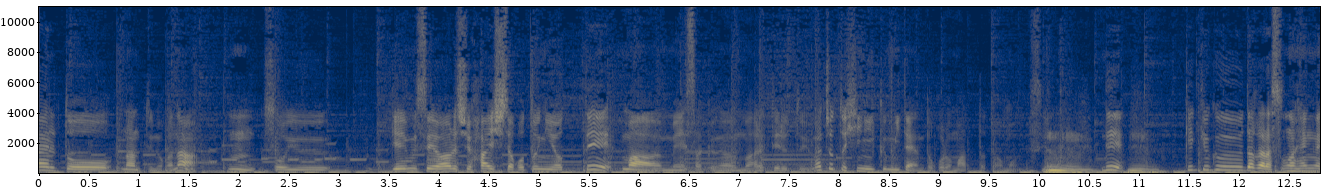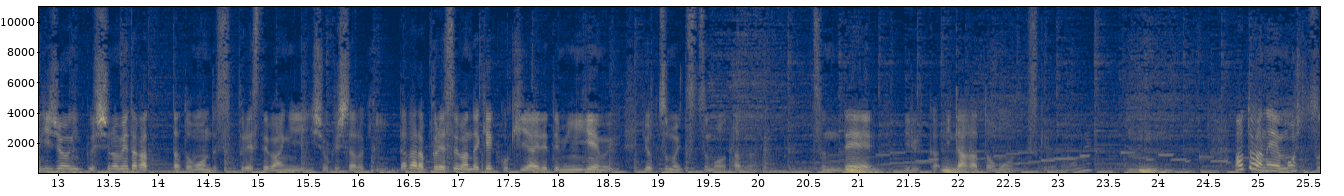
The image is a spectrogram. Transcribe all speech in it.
えると何ていうのかな、うん、そういうゲーム性をある種排したことによって、まあ、名作が生まれているという、まあ、ちょっと皮肉みたいなところもあったとは思うんですよ、ね、うん、で、うん、結局、だからその辺が非常に後ろめたかったと思うんです、プレステ版に移植した時。だからプレステ版で結構気合い入れてミニゲーム4つも5つも多分積んでいるか、いたかと思うんですけれどもね。うんあとはね、もう一つ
